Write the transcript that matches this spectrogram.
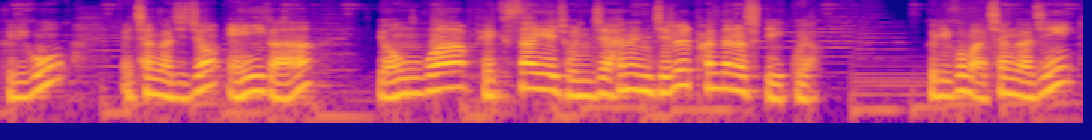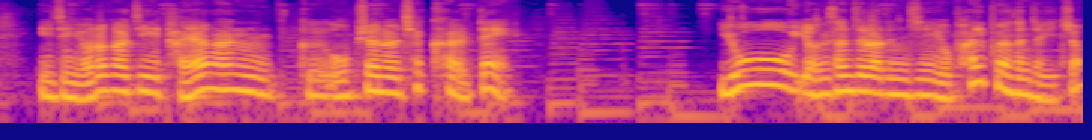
그리고 마찬가지죠. A가 0과 100 사이에 존재하는지를 판단할 수도 있고요. 그리고 마찬가지 이제 여러 가지 다양한 그 옵션을 체크할 때 요 연산자라든지 요 파이프 연산자 있죠?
